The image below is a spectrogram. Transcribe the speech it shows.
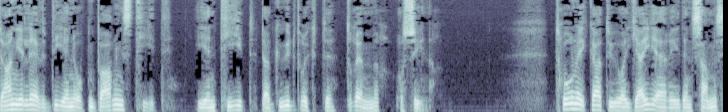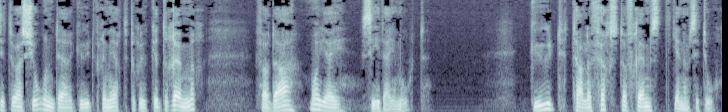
Daniel levde i en åpenbaringstid, i en tid da Gud brukte drømmer og syner. Tror nå ikke at du og jeg er i den samme situasjon der Gud primært bruker drømmer, for da må jeg si deg imot. Gud taler først og fremst gjennom sitt ord.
